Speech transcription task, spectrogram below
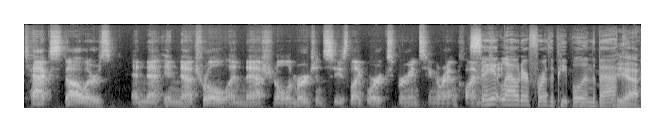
tax dollars and na- in natural and national emergencies like we're experiencing around climate Say change. it louder for the people in the back. Yeah.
